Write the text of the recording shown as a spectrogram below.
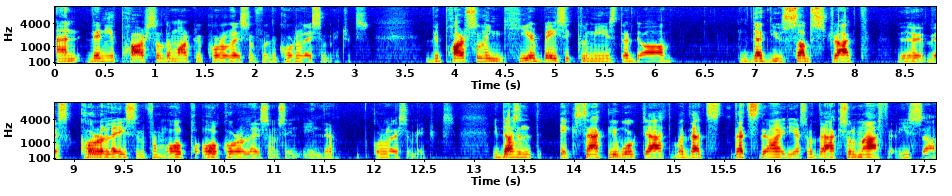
And then you parcel the marker correlation from the correlation matrix. The parceling here basically means that, uh, that you subtract uh, this correlation from all, all correlations in, in the correlation matrix. It doesn't exactly work that, but that's, that's the idea. So the actual math is uh,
